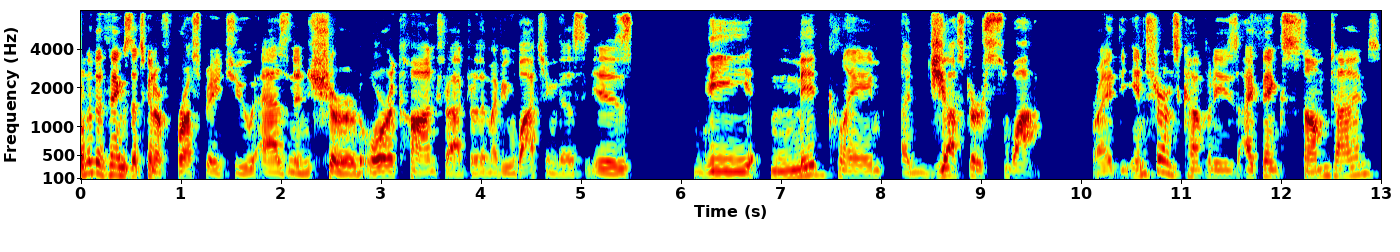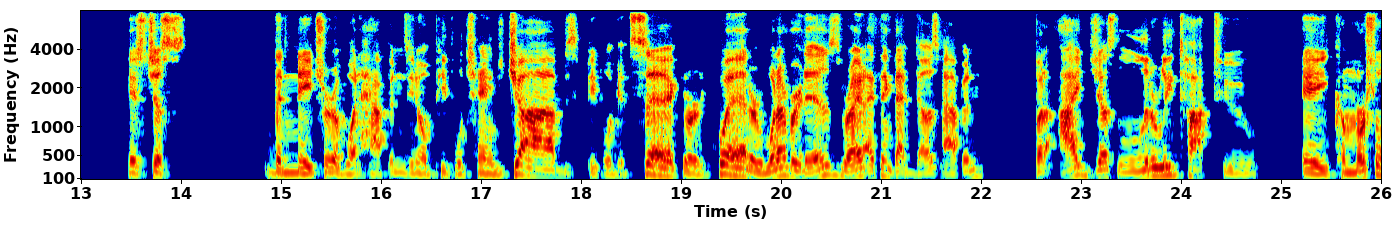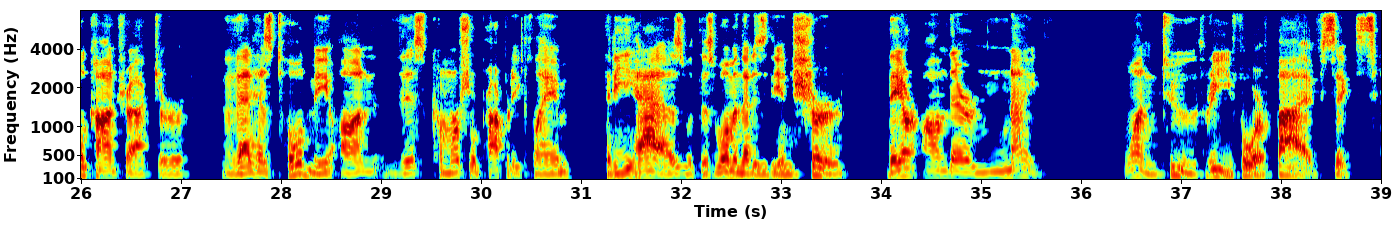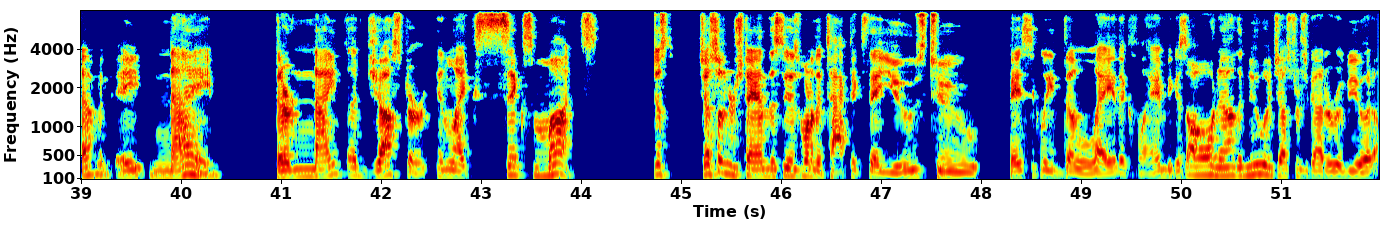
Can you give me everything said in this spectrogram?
one of the things that's going to frustrate you as an insured or a contractor that might be watching this is the mid claim adjuster swap, right? The insurance companies, I think sometimes it's just the nature of what happens. You know, people change jobs, people get sick or quit or whatever it is, right? I think that does happen. But I just literally talked to a commercial contractor that has told me on this commercial property claim that he has with this woman that is the insured, they are on their ninth one, two, three, four, five, six, seven, eight, nine. Their ninth adjuster in like six months. Just just understand this is one of the tactics they use to basically delay the claim because oh now the new adjuster's got to review it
